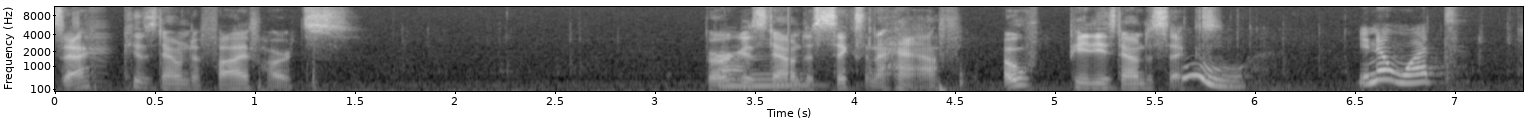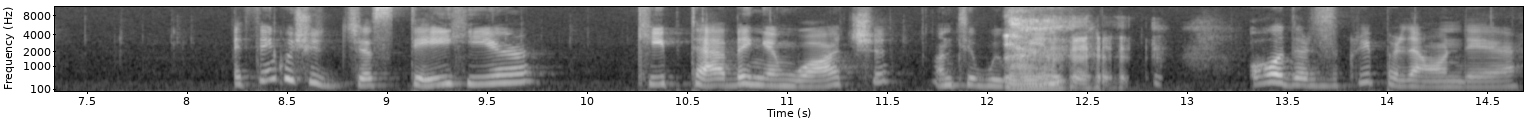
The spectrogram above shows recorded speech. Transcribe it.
Zach is down to five hearts. Berg is down Um, to six and a half. Oh, Petey's down to six. Ooh. You know what? I think we should just stay here, keep tabbing and watch until we win. oh, there's a creeper down there.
